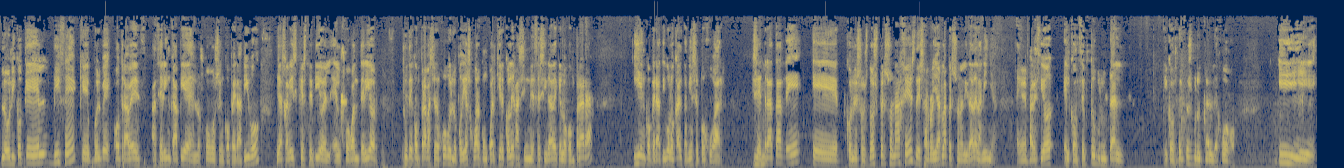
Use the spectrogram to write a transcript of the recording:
Lo único que él dice que vuelve otra vez a hacer hincapié en los juegos en cooperativo. Ya sabéis que este tío, el, el juego anterior, tú te comprabas el juego y lo podías jugar con cualquier colega sin necesidad de que lo comprara. Y en cooperativo local también se puede jugar. Se trata de, eh, con esos dos personajes, desarrollar la personalidad de la niña. A mí me pareció el concepto brutal. El concepto es brutal de juego. Y,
